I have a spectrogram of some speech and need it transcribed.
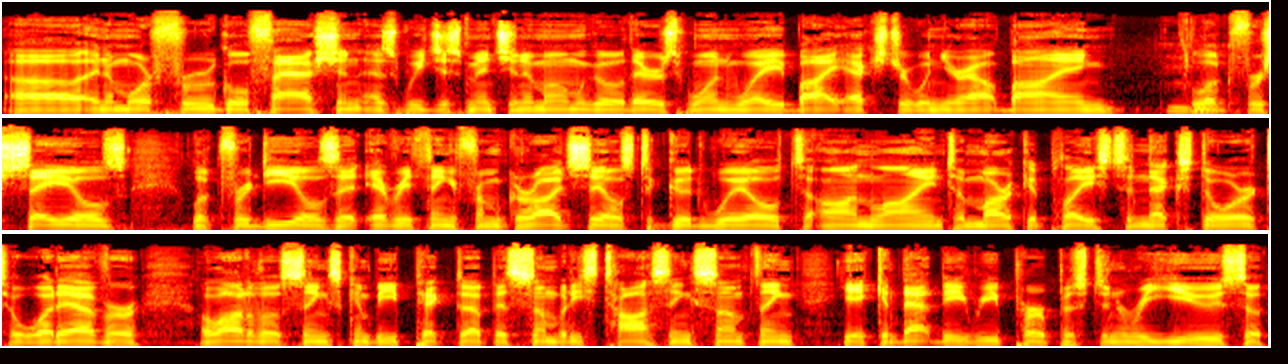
Uh, in a more frugal fashion, as we just mentioned a moment ago, there's one way: buy extra when you're out buying. Look for sales. Look for deals at everything from garage sales to Goodwill to online to marketplace to next door to whatever. A lot of those things can be picked up as somebody's tossing something. Yeah, can that be repurposed and reused? So,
